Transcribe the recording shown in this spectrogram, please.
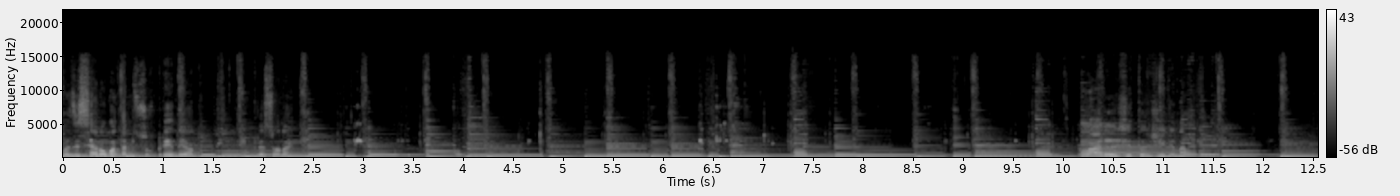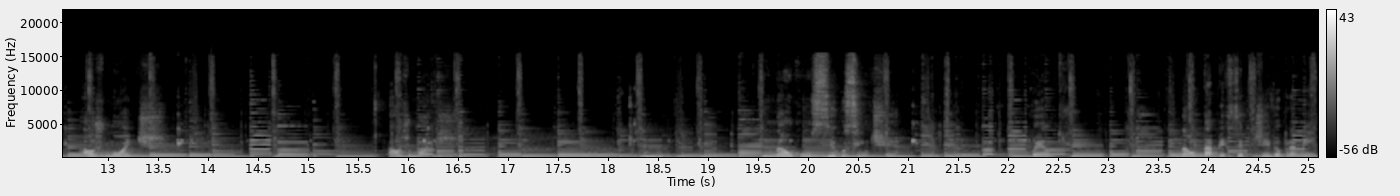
Mas esse aroma está me surpreendendo. É impressionante. Laranja e tangerina aos montes. Aos montes não consigo sentir coentro. Não está perceptível para mim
